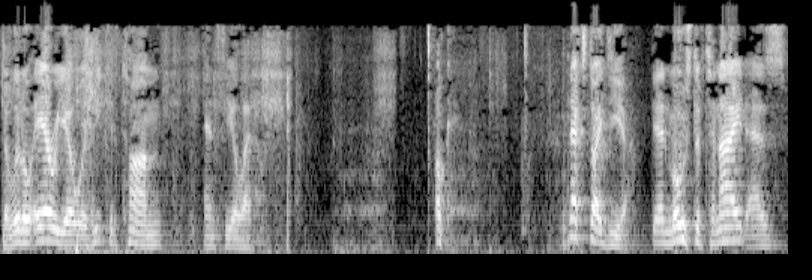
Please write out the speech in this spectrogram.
the little area where he could come and feel at home. Okay. Next idea. Again, most of tonight, as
